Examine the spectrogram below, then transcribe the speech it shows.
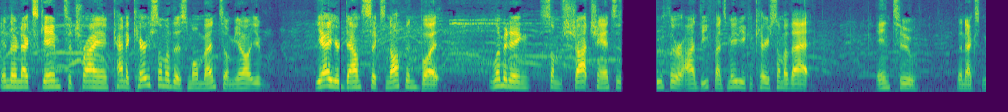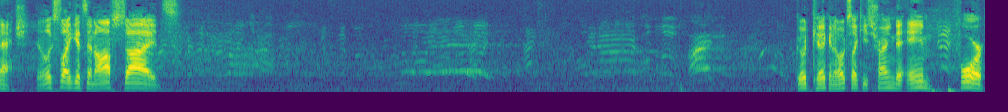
in their next game to try and kind of carry some of this momentum. You know, you, yeah, you're down six nothing, but limiting some shot chances. Luther on defense. Maybe you could carry some of that into the next match. It looks like it's an offsides. Good kick, and it looks like he's trying to aim for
